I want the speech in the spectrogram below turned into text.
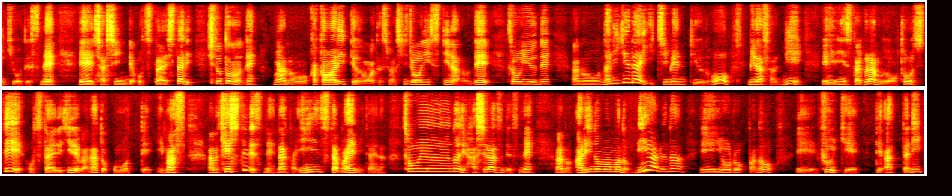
囲気をですね、えー、写真でお伝えしたり、人とのね、まあ、あの、関わりっていうのを私は非常に好きなので、そういうね、あの、何気ない一面っていうのを皆さんに、えインスタグラムを通してお伝えできればなと思っています。あの、決してですね、なんかインスタ映えみたいな、そういうのに走らずですね、あの、ありのままのリアルな、えヨーロッパの、え風景であったり、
